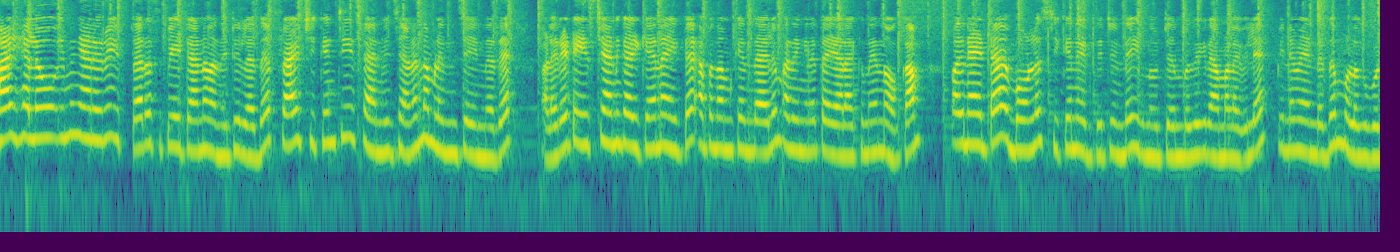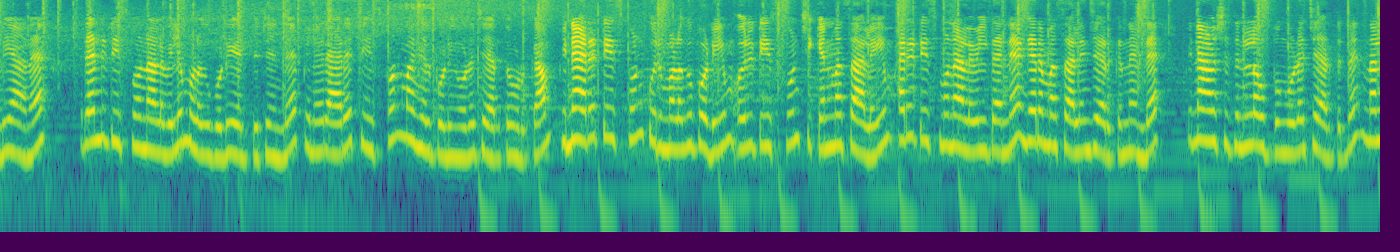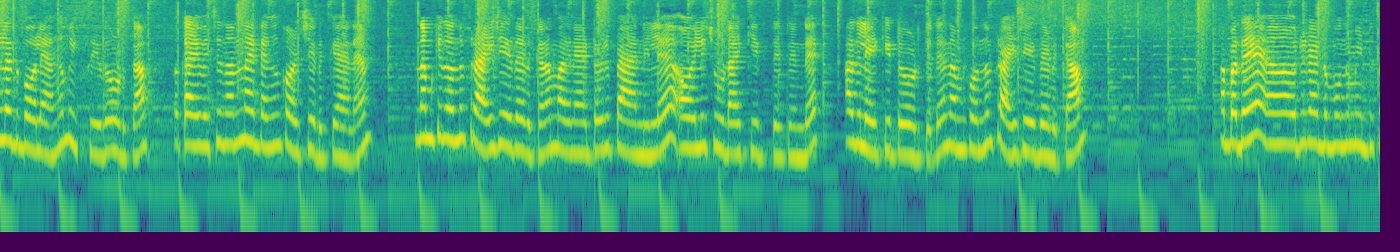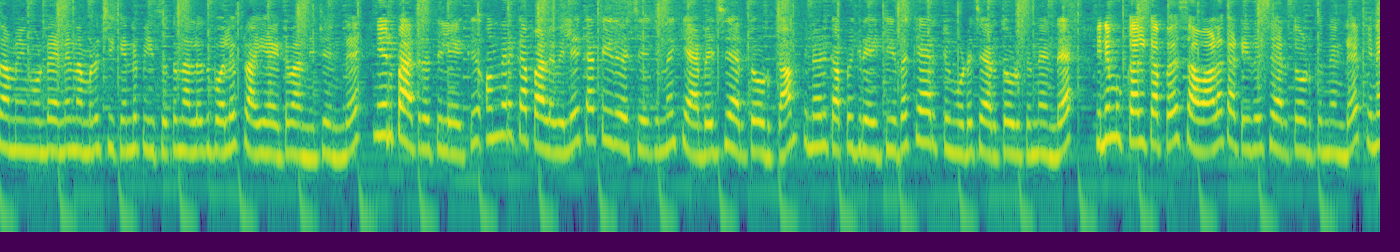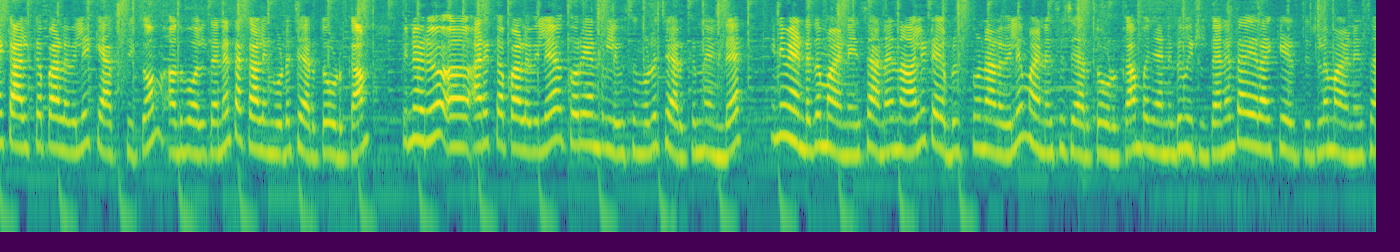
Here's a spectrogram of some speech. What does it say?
Hi hello ഇന്ന് ഞാനൊരു ഇഫ്താർ recipe ആയിട്ടാണ് വന്നിട്ടുള്ളത്. ഫ്രൈഡ് ചിക്കൻ ചീസ് സാൻഡ്വിച്ച് ആണ് നമ്മൾ ഇന്ന് ചെയ്യുന്നത്. വളരെ ടേസ്റ്റിയാണ് കഴിക്കാനായിട്ട്. അപ്പോൾ നമുക്ക് എന്തായാലും അതെങ്ങനെ തയ്യാറാക്കുന്നതെന്ന് നോക്കാം. അപ്പോൾ അതിനായിട്ട് ബോൺലെസ് ചിക്കൻ എടുത്തിട്ടുണ്ട്. ഇരുന്നൂറ്റമ്പത് ഗ്രാം അളവിൽ പിന്നെ വേണ്ടത് മുളക് പൊടിയാണ്. രണ്ട് ടീസ്പൂൺ അളവിൽ മുളക് പൊടി എടുത്തിട്ടുണ്ട്. പിന്നെ ഒരു അര ടീസ്പൂൺ മഞ്ഞൾപ്പൊടിയും കൂടെ ചേർത്ത് കൊടുക്കാം. പിന്നെ അര ടീസ്പൂൺ കുരുമുളക് പൊടിയും ഒരു ടീസ്പൂൺ ചിക്കൻ മസാലയും അര ടീസ്പൂൺ അളവിൽ തന്നെ ഗരം മസാലയും ചേർക്കുന്നുണ്ട്. പിന്നെ ആവശ്യത്തിനുള്ള ഉപ്പും കൂടെ ചേർത്തിട്ട് നല്ലതുപോലെ അങ്ങ് മിക്സ് ചെയ്ത് കൊടുക്കാം. അപ്പോൾ കൈവച്ച് നന്നായിട്ട് അങ്ങ് കുഴച്ചെടുക്കുകയാണ്. നമുക്കിതൊന്ന് ഫ്രൈ ചെയ്തെടുക്കണം. അതിനായിട്ട് ഒരു പാനിൽ ഓയിൽ ചൂടാക്കി എടുത്തിട്ടുണ്ട്. അതിലേക്ക് ഇട്ട് കൊടുത്തിട്ട് നമുക്കൊന്ന് ഫ്രൈ ചെയ്തെടുക്കാം. അപ്പോൾ അതേ ഒരു രണ്ട് മൂന്ന് മിനിറ്റ് സമയം കൊണ്ട് തന്നെ നമ്മുടെ ചിക്കന്റെ പീസൊക്കെ നല്ലതുപോലെ ഫ്രൈ ആയിട്ട് വന്നിട്ടുണ്ട്. ഇനി ഒരു പാത്രത്തിലേക്ക് ഒന്നര കപ്പ് അളവിൽ കട്ട് ചെയ്ത് വെച്ചേക്കുന്ന ക്യാബേജ് ചേർത്ത് കൊടുക്കാം. പിന്നെ ഒരു കപ്പ് ഗ്രേറ്റ് ചെയ്ത ക്യാരറ്റും കൂടെ ചേർത്ത് കൊടുക്കുന്നുണ്ട്. പിന്നെ മുക്കാൽ കപ്പ് സവാള കട്ട് ചെയ്ത് ചേർത്ത് കൊടുക്കുന്നുണ്ട്. പിന്നെ കാൽ കപ്പ് അളവിൽ ക്യാപ്സിക്കം അതുപോലെ തന്നെ തക്കാളിയും കൂടെ ചേർത്ത് കൊടുക്കാം. പിന്നെ ഒരു അര കപ്പ് അളവിൽ കൊറിയാണ്ടർ ലീവ്സും കൂടെ ചേർക്കുന്നുണ്ട്. ഇനി വേണ്ടത് മയണൈസ് ആണ്. നാല് ടേബിൾ സ്പൂൺ അളവിൽ മയണൈസ് ചേർത്ത് കൊടുക്കാം. അപ്പോൾ ഞാനിത് വീട്ടിൽ തന്നെ തയ്യാറാക്കി എടുത്തിട്ടുള്ള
